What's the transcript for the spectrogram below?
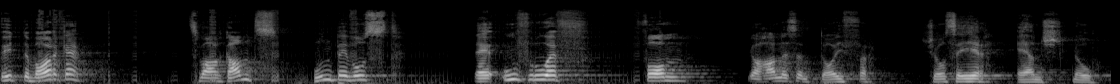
heute Morgen zwar ganz unbewusst den Aufruf vom Johannes dem Täufer schon sehr ernst genommen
